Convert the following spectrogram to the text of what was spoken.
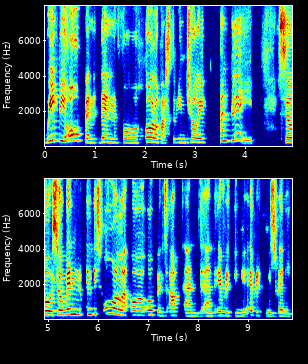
will be open then for all of us to enjoy and play. So, so when, when this all uh, opens up and, and everything, everything is ready.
